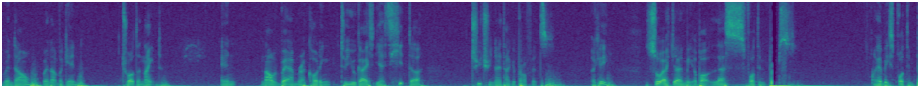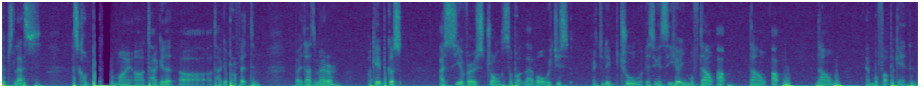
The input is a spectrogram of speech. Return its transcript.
went down went up again throughout the night and now where I'm recording to you guys it has hit the 339 target profits. Okay? So actually I make about less 14 pips. I make 14 pips less as compared to my uh, targeted uh, target profit. But it doesn't matter. Okay? Because I see a very strong support level which is actually true. As you can see here it moved down up down up down and move up again.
